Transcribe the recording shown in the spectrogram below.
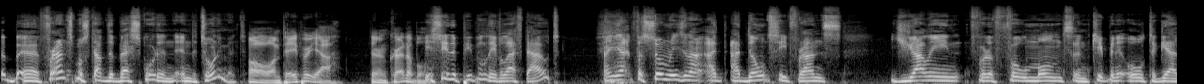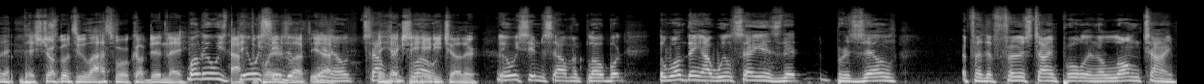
uh, France must have the best squad in, in the tournament. oh, on paper, yeah, they're incredible. You see the people they've left out, and yet for some reason I, I, I don't see France gelling for a full month and keeping it all together. They struggled to last World Cup, didn't they? Well, they always- Half they the always seem to, left. you Yeah. know, they actually hate each other. They always seem to self implode. But the one thing I will say is that Brazil, for the first time, Paul, in a long time,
